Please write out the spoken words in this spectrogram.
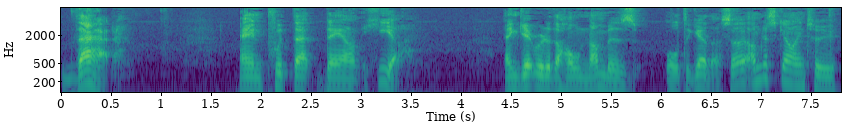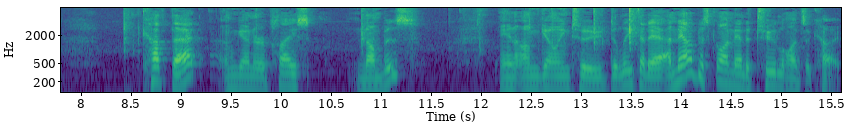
that and put that down here and get rid of the whole numbers altogether. So I'm just going to cut that. I'm going to replace numbers and I'm going to delete that out. And now I've just gone down to two lines of code.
